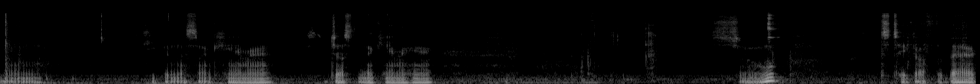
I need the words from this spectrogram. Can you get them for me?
Again, keeping this on camera. Just adjusting the camera here. So let's take off the back.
